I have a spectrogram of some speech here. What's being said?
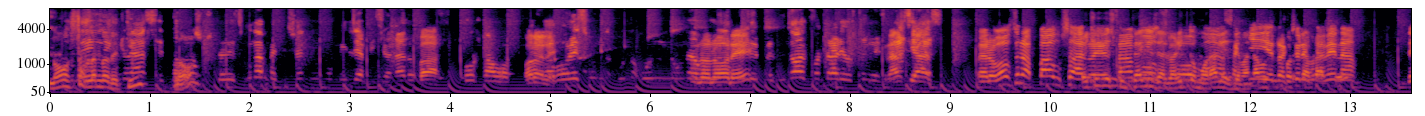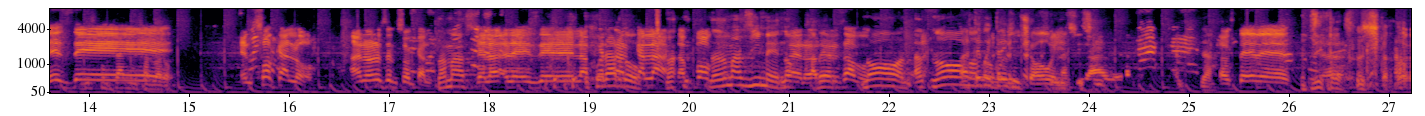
No, está hablando de ti, clase, ¿no? ustedes, una petición de un humilde aficionado. Va. Por favor, por Órale. favor, es un, un, un, una- Un honor, ¿eh? No, al contrario, ustedes. Gracias. Pero vamos a una pausa. Hoy es regresamos cumpleaños de Alvarito con Morales, más le mandamos aquí en un fuerte Reacción en abrazo. Cadena Feliz cumpleaños, desde Álvaro. El Zócalo. Ah, no, no es el Zócalo. Nada más. De la- desde la Puerta Gerardo, Alcalá, na- tampoco. nada más dime, no, Pero a ver, regresamos. no, no, no, no, no, trae su no. show en la Sí, sí, ciudad. sí. A ustedes. Sí, trae su show.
